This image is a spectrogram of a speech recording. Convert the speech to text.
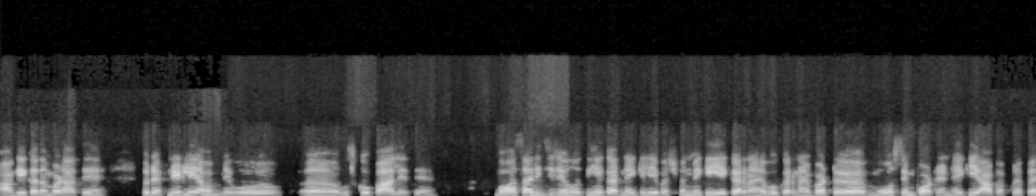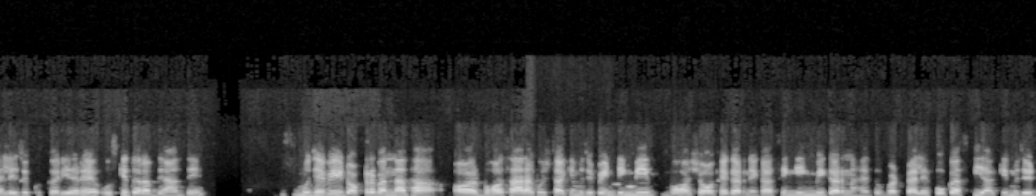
आगे कदम बढ़ाते हैं तो डेफिनेटली आप अपने वो आ, उसको पा लेते हैं। बहुत सारी चीज़ें होती हैं करने के लिए बचपन में कि ये करना है वो करना है बट मोस्ट इंपॉर्टेंट है कि आप अपना पहले जो करियर है उसकी तरफ़ ध्यान दें मुझे भी डॉक्टर बनना था और बहुत सारा कुछ था कि मुझे पेंटिंग भी बहुत शौक है करने का सिंगिंग भी करना है तो बट पहले फोकस किया कि मुझे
